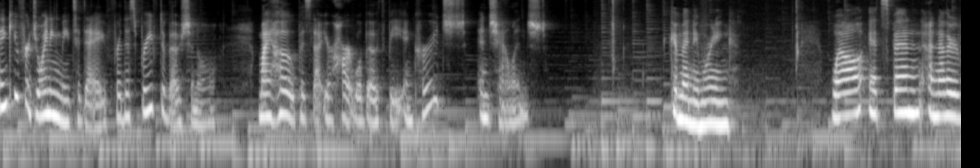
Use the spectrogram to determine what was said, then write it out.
Thank you for joining me today for this brief devotional. My hope is that your heart will both be encouraged and challenged. Good Monday morning. Well, it's been another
